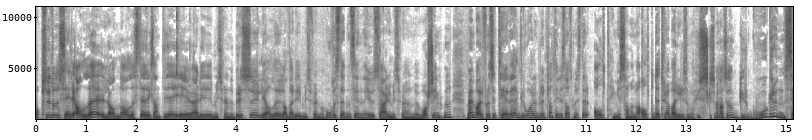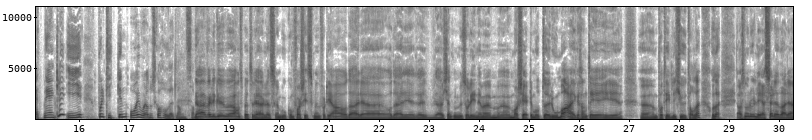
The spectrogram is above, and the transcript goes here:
Absolutt, og du ser i alle land og alle steder. ikke sant? I EU er de misfornøyd med Brussel, i alle land er de misfornøyd med hovedstedene sine, i USA er de misfornøyd med Washington. Men bare for å sitere Gro Harlem Brundtland, tidligere statsminister, alt henger sammen med alt. Og det tror jeg bare liksom å huske som en ganske sånn god grunnsetning egentlig, i politikken og i hvordan du skal holde et land sammen. Det er veldig gøy. Hans Petter og jeg leser en bok om fascismen for tida. og det er, eh, og det er, Jeg er kjent med Mussolini marsjerte mot Roma ikke sant, i, i, eh, på tidlig 20-tallet. Og det, altså Når du leser det derre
